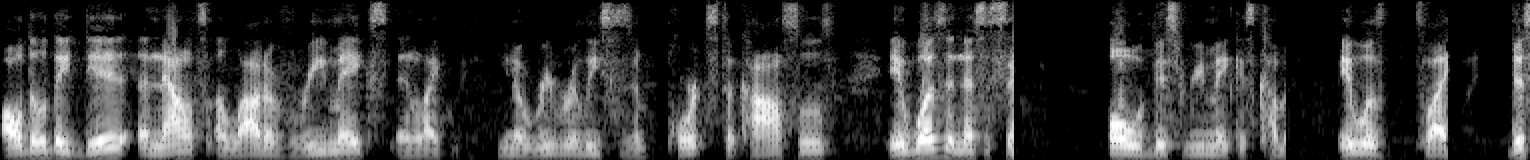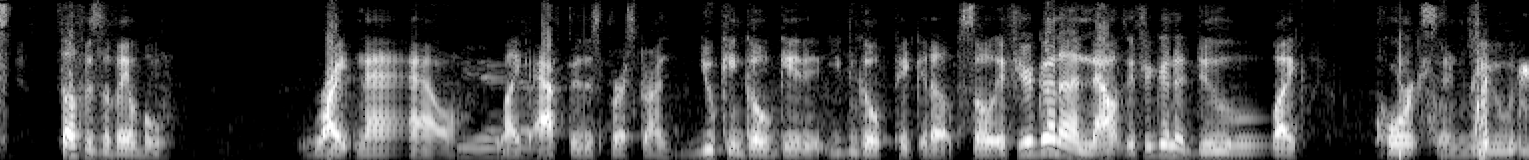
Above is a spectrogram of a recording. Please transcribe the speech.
although they did announce a lot of remakes and like you know re-releases and ports to consoles, it wasn't necessarily oh this remake is coming. It was like this stuff is available right now. Yeah. Like after this press conference, you can go get it. You can go pick it up. So if you're gonna announce, if you're gonna do like ports and re,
